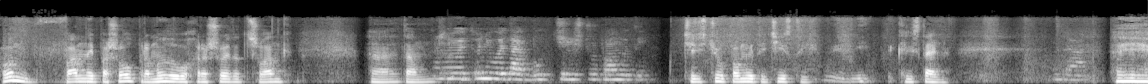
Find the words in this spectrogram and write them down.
он в ванной пошел, промыл его хорошо, этот шланг. А, там У него, у него и так был чересчур помытый. чересчур помытый, чистый, кристально. Да. И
